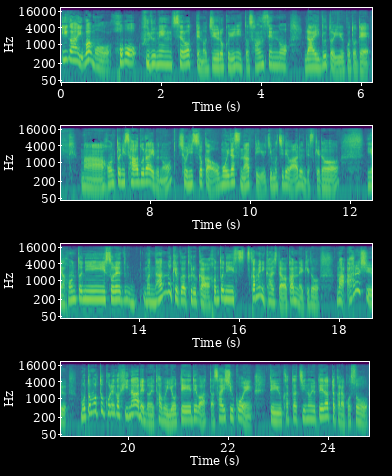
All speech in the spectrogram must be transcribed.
以外はもう、ほぼフルメンセロっての16ユニット参戦のライブということで、まあ、本当にサードライブの初日とかを思い出すなっていう気持ちではあるんですけど、いや、本当に、それ、まあ、何の曲が来るか、本当に2日目に関してはわかんないけど、まあ、ある種、もともとこれがフィナーレの、ね、多分予定ではあった最終公演っていう形の予定だったからこそ、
